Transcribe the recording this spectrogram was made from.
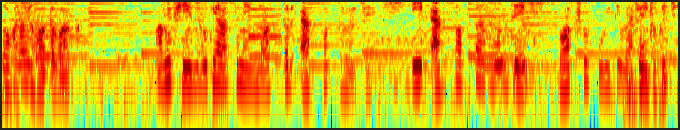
তখন আমি হতবাক। আমি ফেসবুকে আসিনি মাত্র এক সপ্তাহ হয়েছে। এই এক সপ্তাহের মধ্যে পাঁচশো কুড়িটি মেসেজ ঢুকেছে।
